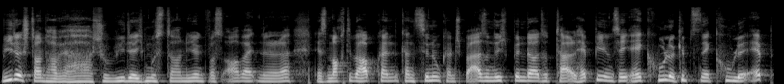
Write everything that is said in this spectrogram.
Widerstand habe, ja, schon wieder, ich muss da an irgendwas arbeiten, das macht überhaupt keinen, keinen Sinn und keinen Spaß. Und ich bin da total happy und sehe, hey, cooler, gibt's eine coole App.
